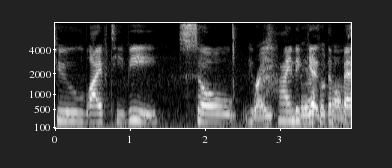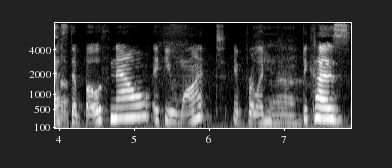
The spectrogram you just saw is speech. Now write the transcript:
to live TV, so you Right. kind of get the best of both now, if you want, if for like Yeah. because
